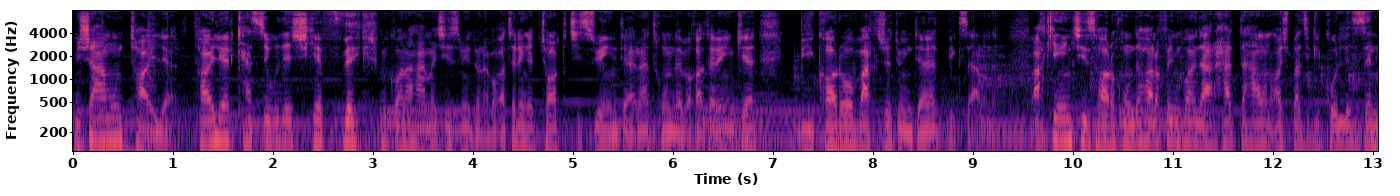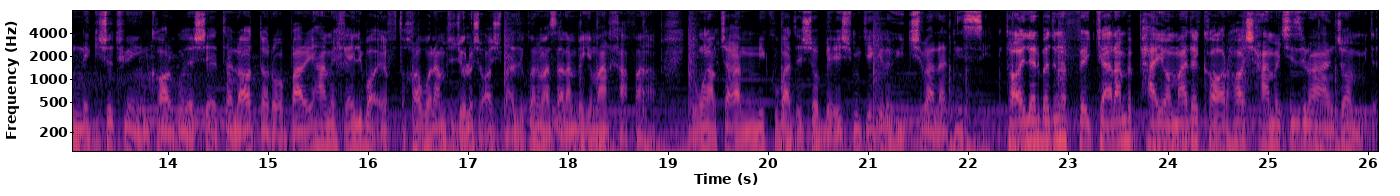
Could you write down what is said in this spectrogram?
میشه همون تایلر. تایلر کسی بودش که فکر می‌کنه همه چیز می‌دونه. به خاطر اینکه چهار تا چیز توی اینترنت خونده به خاطر اینکه بیکار و وقتش تو اینترنت بگذرونه وقتی این چیزها رو خونده حالا فکر می‌کنه در حد همون آشپزی که کل زندگیشو توی این کار گذاشته اطلاعات داره برای همین خیلی با افتخار بلند میشه جلوش آشپزی کنه مثلا بگه من خفنم. که اونم چقدر میکوبتش و بهش میگه که تو هیچی بلد نیستی. تایلر بدون فکر کردن به پیامد کارهاش همه چیزی رو انجام میده.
